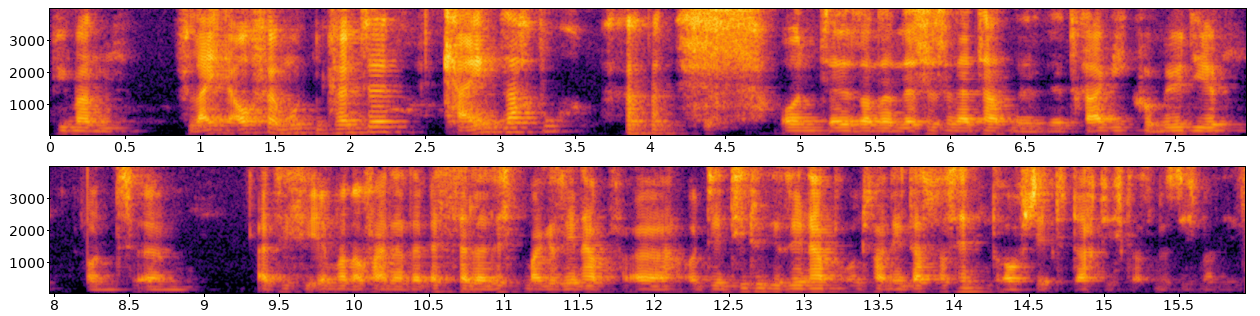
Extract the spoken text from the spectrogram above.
wie man vielleicht auch vermuten könnte, kein Sachbuch. und äh, sondern es ist in der Tat eine, eine Tragikomödie und ähm, als ich sie irgendwann auf einer der Bestsellerlisten mal gesehen habe äh, und den Titel gesehen habe und vor allem das, was hinten drauf steht, dachte ich, das müsste ich mal lesen.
